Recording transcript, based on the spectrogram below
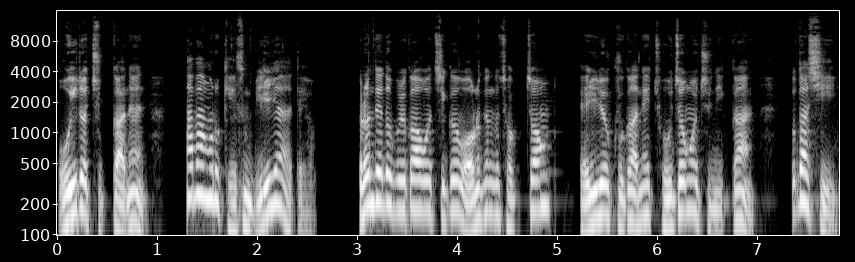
오히려 주가는 하방으로 계속 밀려야 돼요. 그런데도 불구하고 지금 어느 정도 적정 밸류 구간에 조정을 주니까 또다시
